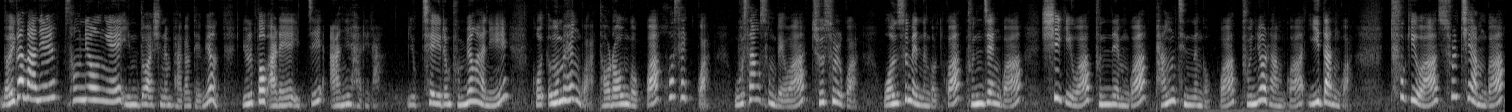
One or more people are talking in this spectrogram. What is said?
너희가 만일 성령의 인도하시는 바가 되면 율법 아래에 있지 아니하리라. 육체의 일은 분명하니 곧 음행과 더러운 것과 호색과 우상 숭배와 주술과 원수 맺는 것과 분쟁과 시기와 분냄과 당 짓는 것과 분열함과 이단과 투기와 술 취함과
